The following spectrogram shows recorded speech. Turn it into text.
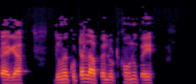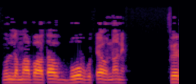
ਪੈ ਗਿਆ ਦੋਵੇਂ ਕੁੱਟਣ ਲੱਗ ਪਏ ਲੁੱਟ ਖੋਹ ਨੂੰ ਪਏ ਉਹਨੂੰ ਲੰਮਾ ਪਾਤਾ ਬਹੁਤ ਕੁੱਟਿਆ ਉਹਨਾਂ ਨੇ। ਫਿਰ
